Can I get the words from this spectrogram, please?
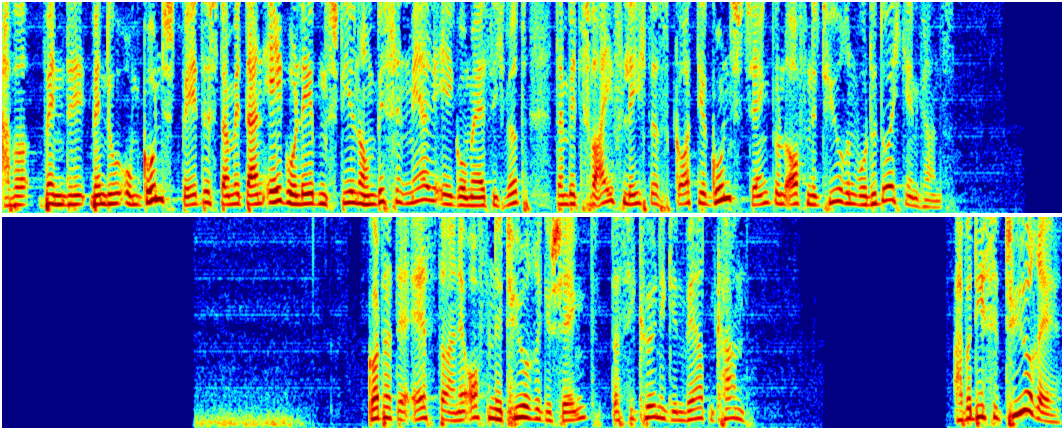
Aber wenn, die, wenn du um Gunst betest, damit dein Ego-Lebensstil noch ein bisschen mehr egomäßig wird, dann bezweifle ich, dass Gott dir Gunst schenkt und offene Türen, wo du durchgehen kannst. Gott hat der Esther eine offene Türe geschenkt, dass sie Königin werden kann. Aber diese Türe,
